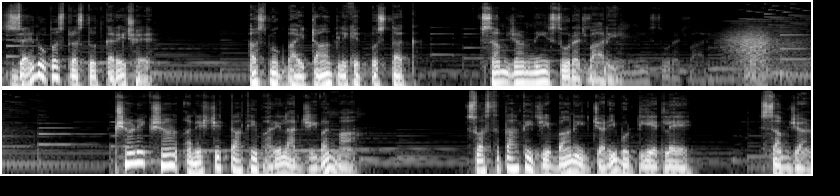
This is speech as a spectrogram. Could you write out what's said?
ઝેન ઉપસ પ્રસ્તુત કરે છે. હસમુખભાઈ ટાંક લિખિત પુસ્તક, સમજણની સૂરજબારી. ક્ષણે ક્ષણ અનિશ્ચિતતાથી ભરેલા જીવનમાં, સ્વસ્થતાથી જીવવાની જડીબુટ્ટી એટલે સમજણ.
